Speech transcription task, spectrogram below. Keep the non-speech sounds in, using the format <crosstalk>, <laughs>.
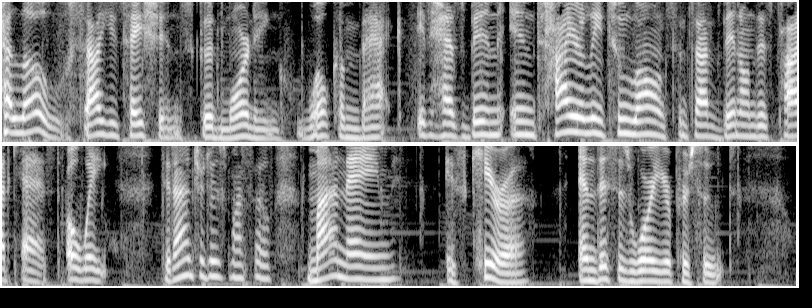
Hello, salutations, good morning, welcome back. It has been entirely too long since I've been on this podcast. Oh, wait, did I introduce myself? My name is Kirra, and this is Warrior Pursuit.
